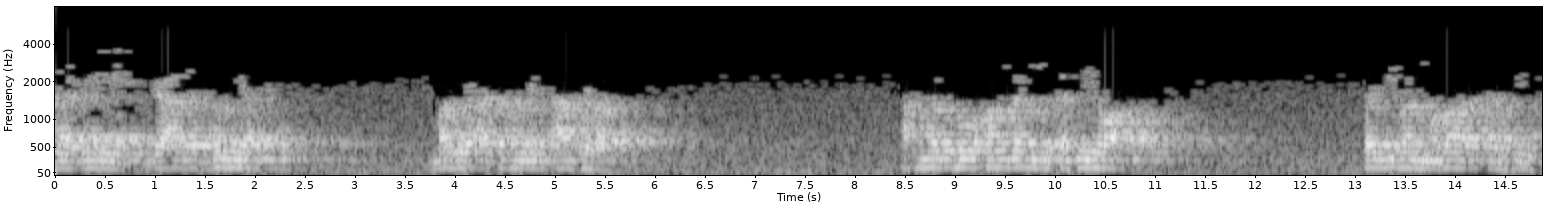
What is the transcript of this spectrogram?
الذي جعل الدنيا مزرعة للآخرة أحمده حمدا كثيرا طيبا مباركا فيه.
